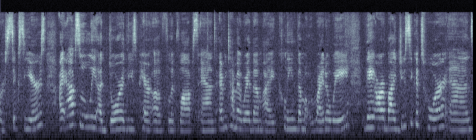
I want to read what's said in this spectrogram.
or six years. I absolutely adore these pair of flip-flops and every time I wear them, I clean them right away. They are by Juicy Couture and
